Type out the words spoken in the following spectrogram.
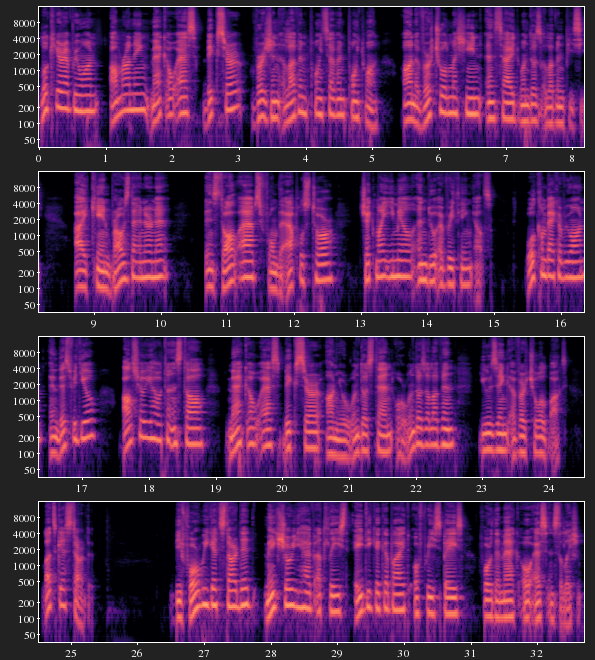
Look here everyone, I'm running Mac OS Big Sur version 11.7.1 on a virtual machine inside Windows 11 PC. I can browse the internet, install apps from the Apple Store, check my email and do everything else. Welcome back everyone. In this video, I'll show you how to install Mac OS Big Sur on your Windows 10 or Windows 11 using a VirtualBox. Let's get started. Before we get started, make sure you have at least 80 GB of free space for the Mac OS installation.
